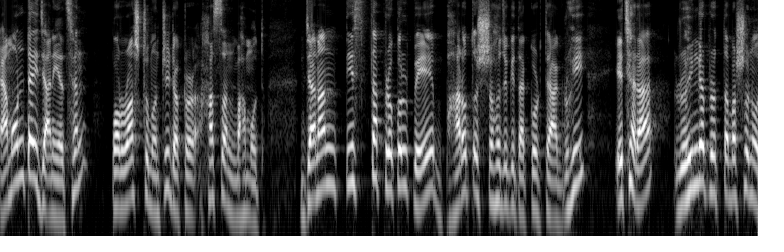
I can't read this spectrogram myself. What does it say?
এমনটাই জানিয়েছেন পররাষ্ট্রমন্ত্রী ডক্টর হাসান মাহমুদ। জানান, তিস্তা প্রকল্পে ভারত সহযোগিতা করতে আগ্রহী। এছাড়া রোহিঙ্গা প্রত্যাবাসন ও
